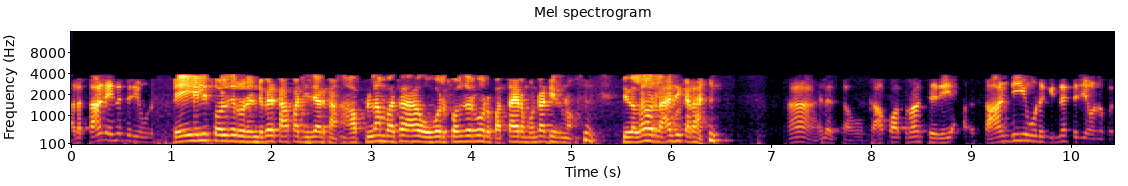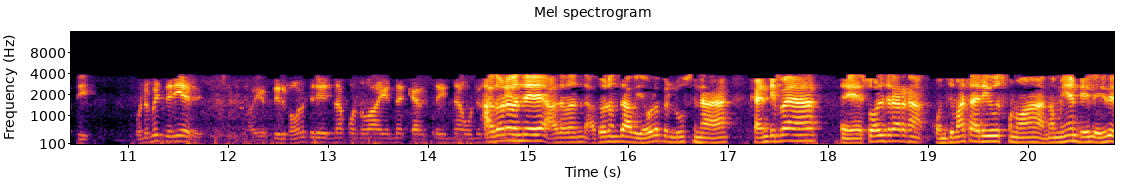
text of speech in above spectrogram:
அதை தாண்டி என்ன தெரியும் உனக்கு? டெய்லி சோல்ஜர் ஒரு ரெண்டு பேர் காப்பாத்தி தான் இருக்கான். அப்படிலாம் பார்த்தா ஒவ்வொரு சோல்ஜருக்கும் ஒரு பத்தாயிரம் பொண்டாட்டி இருக்கணும். இதெல்லாம் ஒரு லாஜிக்கடா ஆஹ் இல்ல அவன் காப்பாத்தினா சரி அதை தாண்டி உனக்கு என்ன தெரியும் அவனை பத்தி? ஒண்ணுமே தெரியாது. அவன் எப்படி இருப்பான்னு தெரியாது. என்ன பண்ணுவான் என்ன கேரக்டர் என்ன ஒண்ணு அதோட வந்து அதை வந்து அதோட வந்து அவ எவ்வளவு பேர் லூசுனா கண்டிப்பா சோல்ஜரா இருக்கான். கொஞ்சமாச்சும் அறிவு யூஸ் பண்ணுவான். நம்ம ஏன் டெய்லி இது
